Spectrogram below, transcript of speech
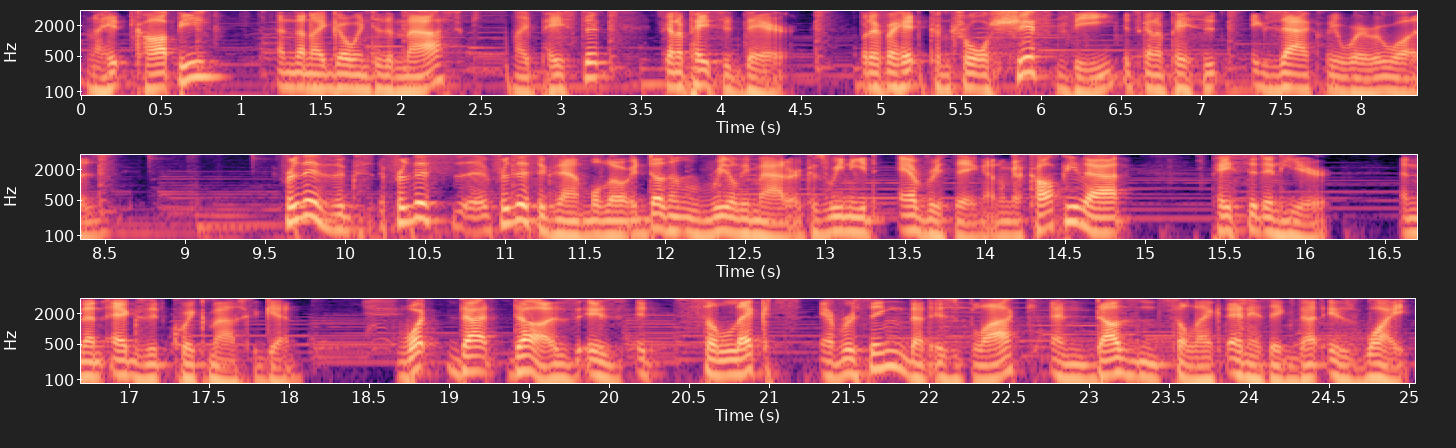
and I hit copy, and then I go into the mask, and I paste it, it's gonna paste it there. But if I hit Control Shift V, it's gonna paste it exactly where it was. For this for this for this example though, it doesn't really matter because we need everything. And I'm gonna copy that, paste it in here, and then exit quick mask again. What that does is it selects everything that is black and doesn't select anything that is white.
